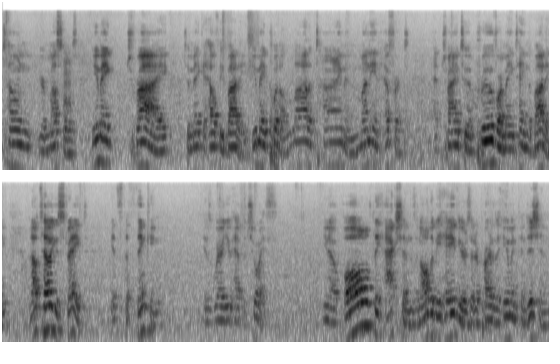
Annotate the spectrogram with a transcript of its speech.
tone your muscles. You may try to make a healthy body. You may put a lot of time and money and effort at trying to improve or maintain the body. But I'll tell you straight, it's the thinking is where you have the choice. You know, all the actions and all the behaviors that are part of the human condition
